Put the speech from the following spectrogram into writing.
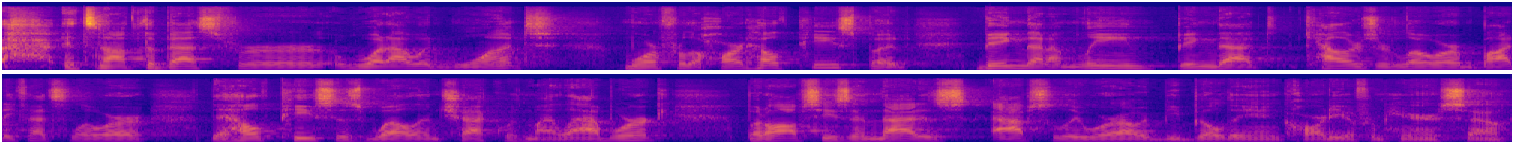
it's not the best for what I would want more for the heart health piece, but being that I'm lean, being that calories are lower, body fat's lower, the health piece is well in check with my lab work. But off season, that is absolutely where I would be building in cardio from here. So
